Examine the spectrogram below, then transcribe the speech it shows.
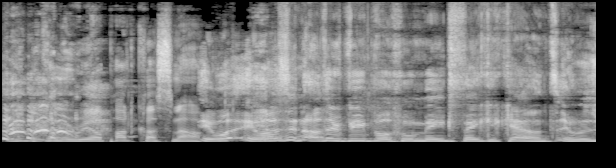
We become a real podcast now. It, wa- it wasn't other people who made fake accounts. It was.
